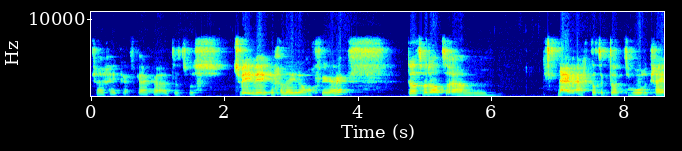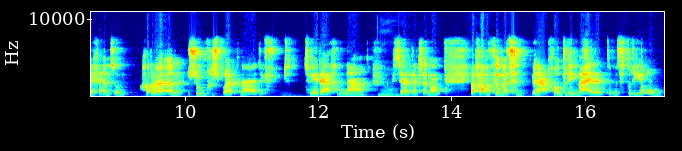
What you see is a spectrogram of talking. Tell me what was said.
kreeg ik, even kijken, dat was twee weken geleden ongeveer. Dat we dat, ehm, nou ja, eigenlijk dat ik dat te horen kreeg. En toen hadden we een Zoom-gesprek naar de, de twee dagen daarna, Oh. iets dergelijks. En dan we gaan we veel met z'n, ja, gewoon drie meiden, met z'n drieën om.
